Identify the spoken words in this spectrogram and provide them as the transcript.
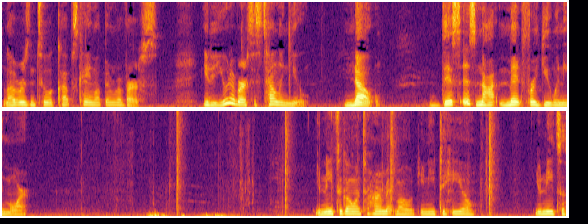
Lovers and Two of Cups came up in reverse. The universe is telling you, no, this is not meant for you anymore. You need to go into hermit mode. You need to heal. You need to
